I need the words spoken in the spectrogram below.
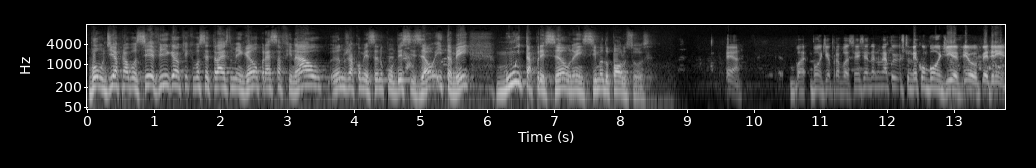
Bom dia para você, Viga. O que, que você traz do Mengão para essa final? Ano já começando com decisão e também muita pressão né, em cima do Paulo Souza. É. Bom dia para vocês. Ainda não me acostumei com bom dia, viu, Pedrinho?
